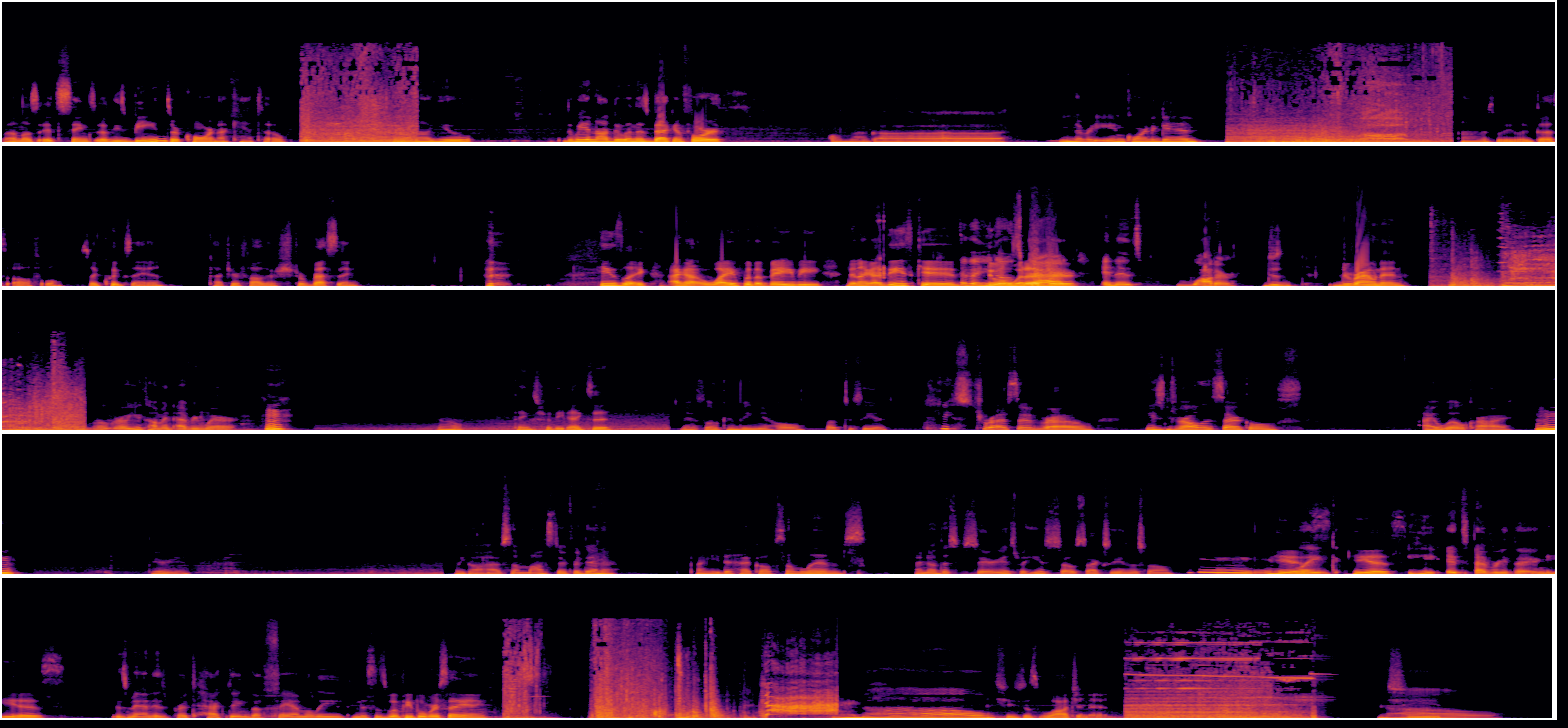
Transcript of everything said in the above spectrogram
Unless it sinks. Are these beans or corn? I can't tell. Girl, now you. We are not doing this back and forth. Oh my god. Never eating corn again. Honestly, like that's awful. It's like quicksand. Got your father stressing. He's like, I got a wife with a baby, then I got these kids And then he doing whatever, and it's water. just drowning. Oh, girl, you coming everywhere. Oh, thanks for the exit. Nice little convenient hole. Love to see it. He's stressing, bro. He's drawing circles. I will cry. Hmm. Period. We gonna have some monster for dinner. I need to hack off some limbs. I know this is serious, but he's so sexy in this film. Mm, he is. Like- he is. He, it's everything. He is. This man is protecting the family. This is what people were saying. No, And she's just watching it. no.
